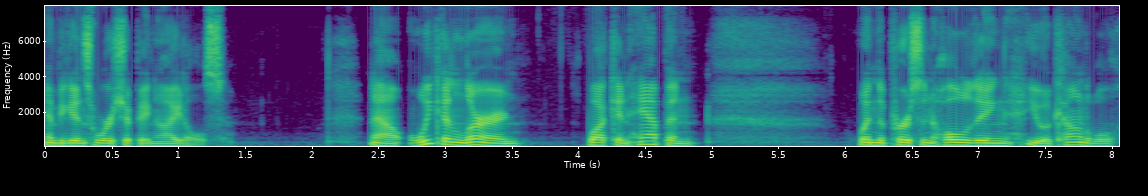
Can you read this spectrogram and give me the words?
and begins worshiping idols. Now, we can learn what can happen when the person holding you accountable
